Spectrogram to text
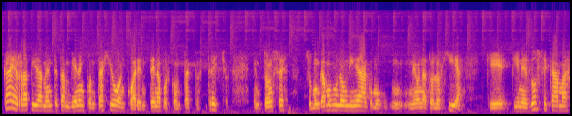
cae rápidamente también en contagio o en cuarentena por contacto estrecho. Entonces, supongamos una unidad como neonatología que tiene 12 camas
